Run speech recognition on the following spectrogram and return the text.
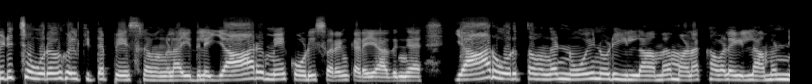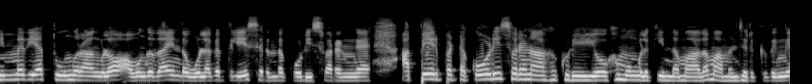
பிடிச்ச உறவுகள் கிட்ட பேசுறவங்களா? இதுல யாருமே கோடீஸ்வரன் கிடையாதுங்க. யார் ஒருத்தவங்க நோய் நொடி இல்லாம மனக்கவலை இல்லாம நிம்மதியா தூங்குறாங்களோ அவங்கதான் இந்த உலகத்திலேயே சிறந்த கோடீஸ்வரனுங்க. அப்பேற்பட்ட கோடீஸ்வரன் ஆகக்கூடிய யோகம் உங்களுக்கு இந்த மாதம் அமைஞ்சிருக்குதுங்க.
